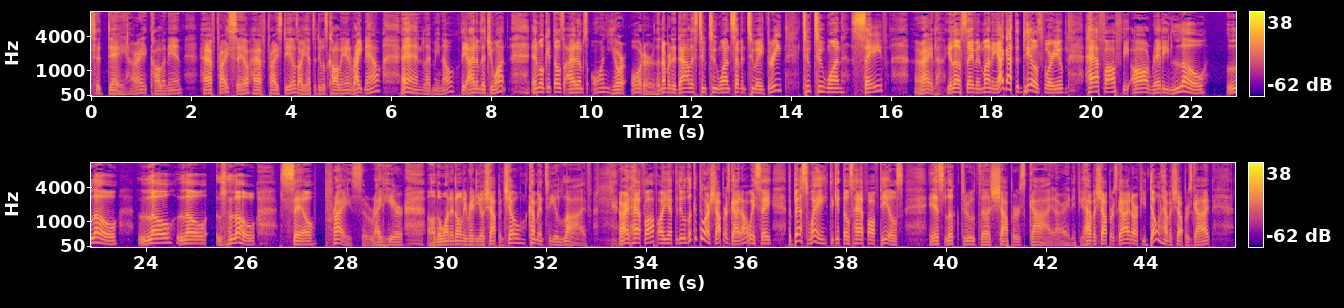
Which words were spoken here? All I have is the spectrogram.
today. All right, calling in half price sale, half price deals. All you have to do is call in right now and let me know the items that you want, and we'll get those items on your order. The number to dial is 221 7283 221 SAVE. All right. You love saving money. I got the deals for you. Half off the already low, low, low, low, low sale price right here on the one and only radio shopping show coming to you live. All right, half off. All you have to do, look through our shopper's guide. I always say the best way to get those half off deals is look through the shopper's guide. All right, if you have a shopper's guide or if you don't have a shopper's guide,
